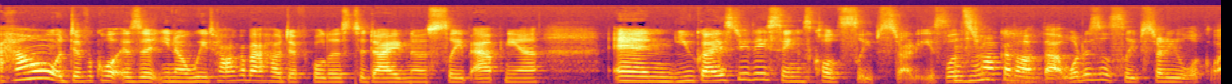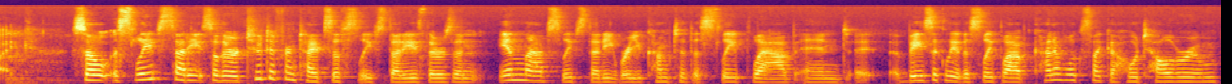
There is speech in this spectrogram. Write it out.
how difficult is it you know we talk about how difficult it is to diagnose sleep apnea and you guys do these things called sleep studies let's mm-hmm. talk about that what does a sleep study look like So a sleep study. So there are two different types of sleep studies. There's an in-lab sleep study where you come to the sleep lab, and uh, basically the sleep lab kind of looks like a hotel room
